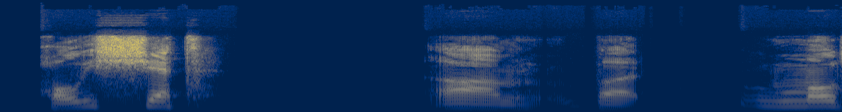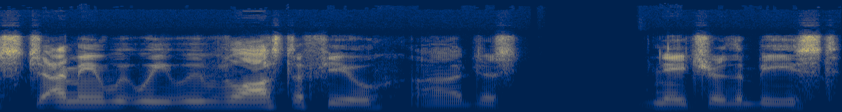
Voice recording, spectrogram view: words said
holy shit. Um, but most, I mean, we, we we've lost a few. Uh, just nature of the beast.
